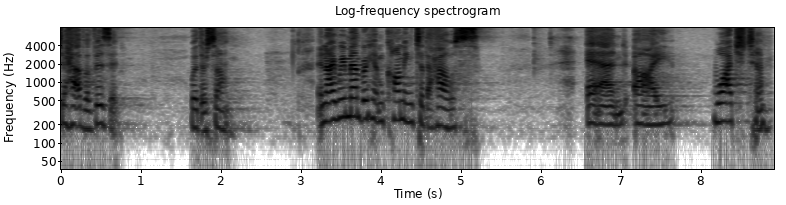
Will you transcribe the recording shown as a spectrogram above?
to have a visit with her son. And I remember him coming to the house and I watched him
